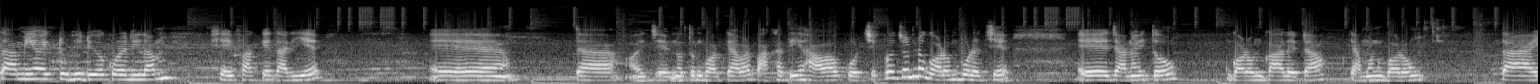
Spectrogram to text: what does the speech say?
তা আমিও একটু ভিডিও করে নিলাম সেই ফাঁকে দাঁড়িয়ে। তা ওই যে নতুন বরকে আবার পাখা দিয়ে হাওয়াও করছে। প্রচণ্ড গরম পড়েছে। এ, জানোই তো গরমকাল এটা, কেমন গরম। তাই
